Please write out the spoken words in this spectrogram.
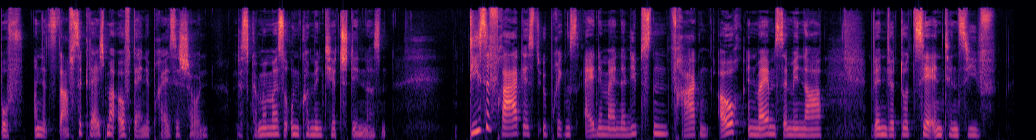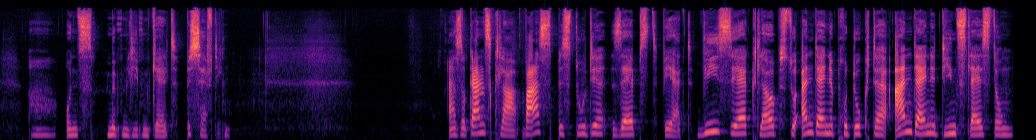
Buff. Und jetzt darfst du gleich mal auf deine Preise schauen. Das können wir mal so unkommentiert stehen lassen. Diese Frage ist übrigens eine meiner liebsten Fragen, auch in meinem Seminar, wenn wir dort sehr intensiv äh, uns mit dem lieben Geld beschäftigen. Also ganz klar, was bist du dir selbst wert? Wie sehr glaubst du an deine Produkte, an deine Dienstleistung?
